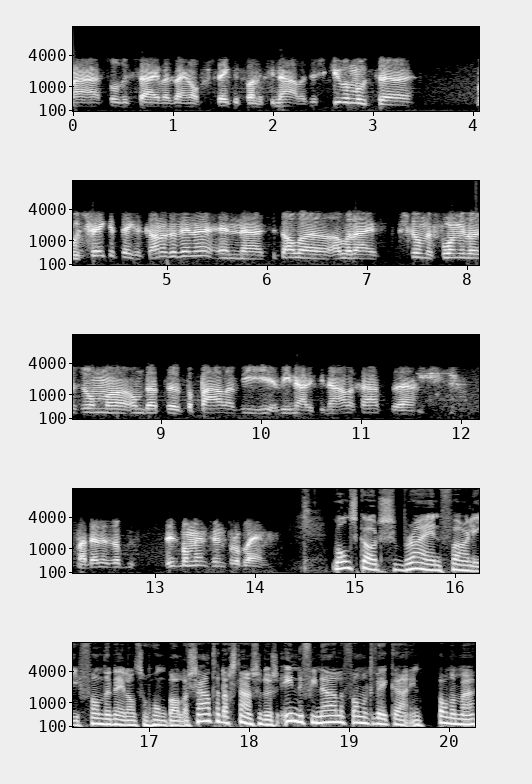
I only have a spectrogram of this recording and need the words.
maar zoals ik zei, we zijn al verzekerd van de finale. Dus Cuba moet moet zeker tegen Canada winnen. En uh, er zitten alle, allerlei verschillende formules om, uh, om dat te bepalen wie, wie naar de finale gaat. Uh, maar dat is op dit moment hun probleem. Bondscoach Brian Farley van de Nederlandse honkballen. Zaterdag staan ze dus in de finale van het WK in Panama.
